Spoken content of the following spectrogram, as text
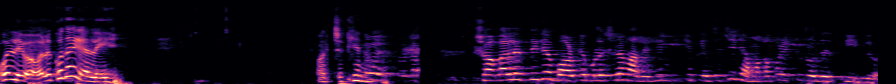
ওলে বাবালে কোথায় গেলে? আচ্ছা নাও। সকালের দিকে বরকে বলেছিলাম আগের দিন কিছু কেচেছি জামা কাপড় একটু রোদে দিয়ে দিও।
